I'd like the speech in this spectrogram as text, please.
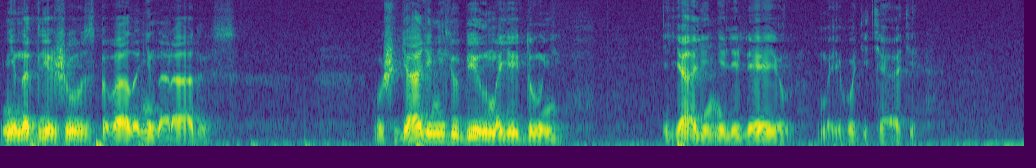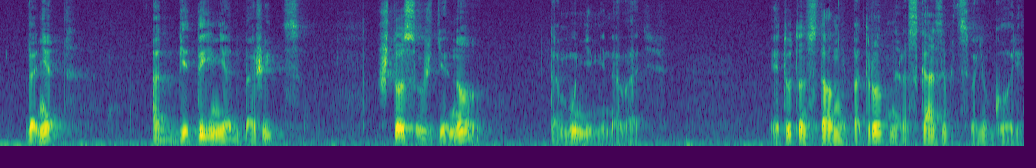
не нагляжусь, бывало, не нарадуюсь. Уж я ли не любил моей Дуни, я ли не лелеял моего дитяти? Да нет, от беды не отбожиться. Что суждено, тому не миновать. И тут он стал мне подробно рассказывать свое горе.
